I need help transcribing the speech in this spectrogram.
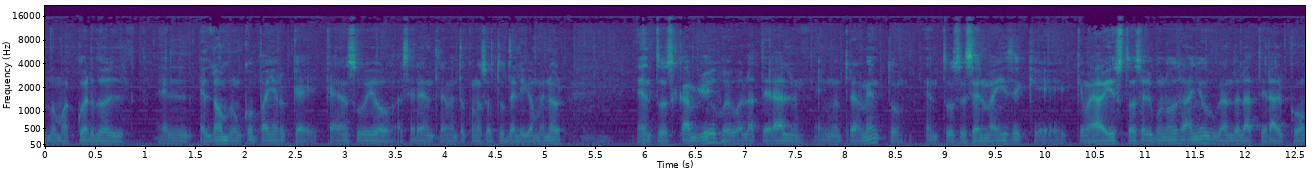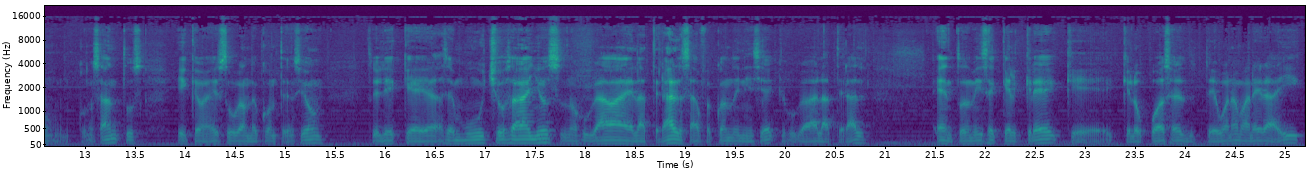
no me acuerdo el, el, el nombre, un compañero que, que hayan subido a hacer el entrenamiento con nosotros de Liga Menor. Entonces cambio y juego lateral en un entrenamiento. Entonces él me dice que, que me había visto hace algunos años jugando lateral con, con Santos y que me había visto jugando contención. Entonces le dije que hace muchos años no jugaba de lateral, o sea, fue cuando inicié que jugaba de lateral. Entonces me dice que él cree que, que lo puedo hacer de buena manera ahí.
